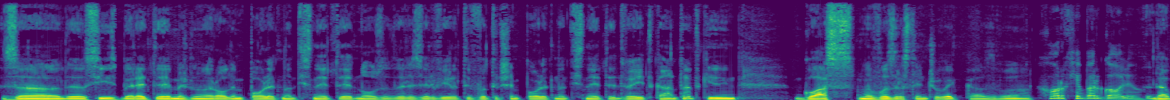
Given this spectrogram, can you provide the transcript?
за да си изберете международен полет, натиснете едно, за да резервирате вътрешен полет, натиснете две и така нататък. Един глас на възрастен човек казва... Хорхе Барголио. Да,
